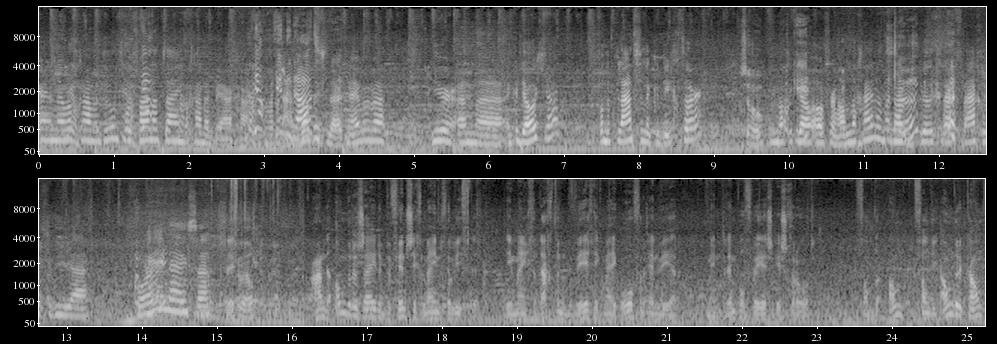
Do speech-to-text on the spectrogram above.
en eh, wat gaan we doen voor Valentijn? We gaan naar Bergen. Ja, Nou, inderdaad. dat is leuk. Nu hebben we hier een, eh, een cadeautje van de plaatselijke dichter. Zo. Die mag ik jou overhandigen. Dan zou, wil ik graag vragen of je die eh, voor wil lezen. Zeker wel. Aan de andere zijde bevindt zich mijn geliefde. In mijn gedachten beweeg ik mij over en weer. Mijn drempelvrees is groot. Van, de an- van die andere kant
